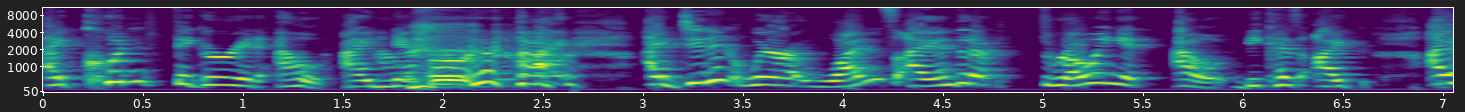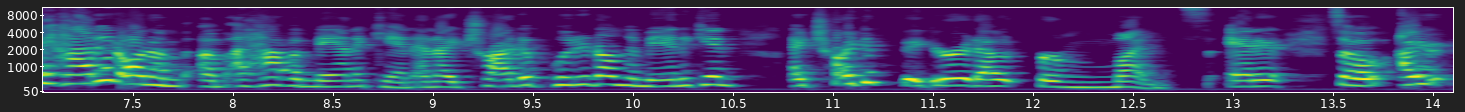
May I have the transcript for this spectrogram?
I couldn't figure it out. I never, I, I didn't wear it once. I ended up throwing it out because I, I had it on a, um, I have a mannequin and I tried to put it on the mannequin. I tried to figure it out for months. And it, so I,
